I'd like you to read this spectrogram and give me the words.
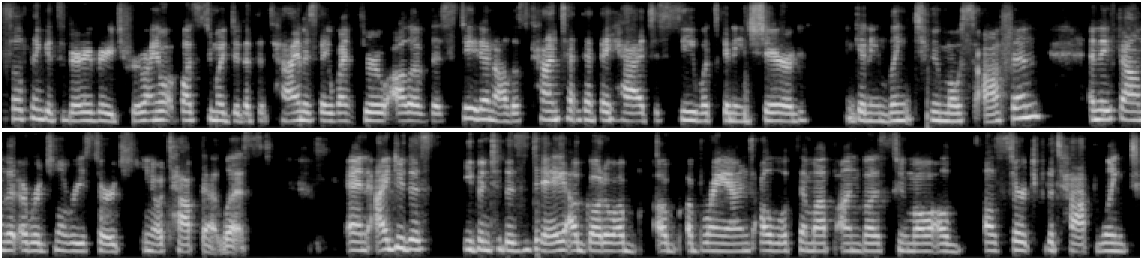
still think it's very, very true. I know what BuzzSumo did at the time is they went through all of this data and all this content that they had to see what's getting shared and getting linked to most often, and they found that original research, you know, topped that list. And I do this even to this day. I'll go to a, a, a brand, I'll look them up on BuzzSumo, I'll I'll search for the top linked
